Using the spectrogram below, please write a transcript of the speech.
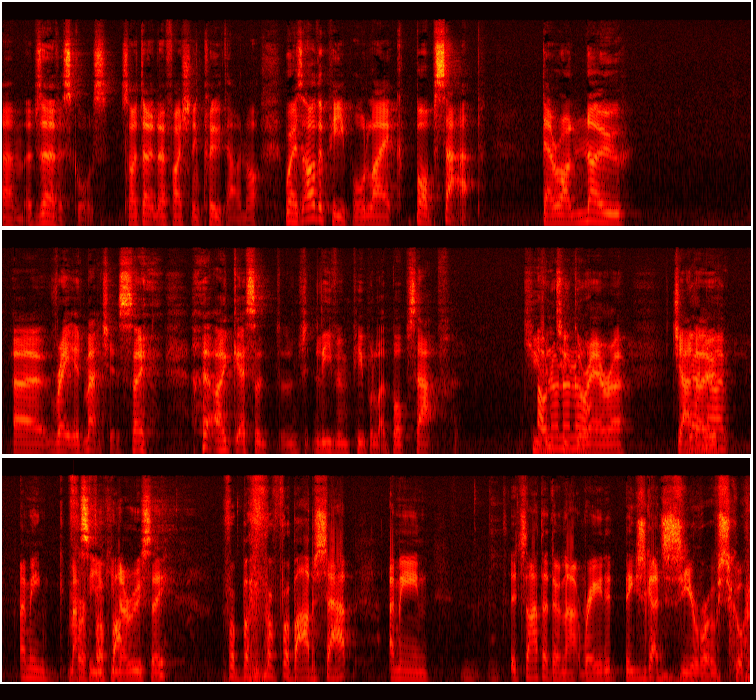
um, observer scores. So I don't know if I should include that or not. Whereas other people, like Bob Sapp, there are no uh, rated matches. So I guess I'm leaving people like Bob Sapp, Hugo Oh, no, no, no. Guerrera, Yeah, Jado, no, I'm- I mean, for, for, Masayuki Naruse. for, for, for Bob Sapp, I mean, it's not that they're not rated; they just got zero score.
